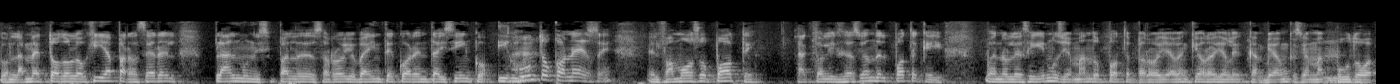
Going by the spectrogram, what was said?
con la metodología para hacer el Plan Municipal de Desarrollo 2045 y junto con ese el famoso POTE la actualización del pote que, bueno, le seguimos llamando pote, pero ya ven que ahora ya le cambiaron que se llama mm. Pudo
